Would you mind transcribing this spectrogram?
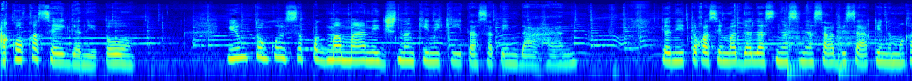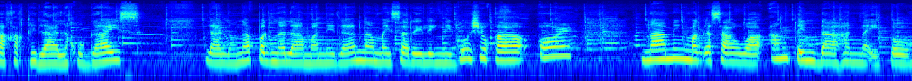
Ako kasi ganito. Yung tungkol sa pagmamanage ng kinikita sa tindahan. Ganito kasi madalas na sinasabi sa akin ng mga kakilala ko guys. Lalo na pag nalaman nila na may sariling negosyo ka or naming mag-asawa ang tindahan na ito.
